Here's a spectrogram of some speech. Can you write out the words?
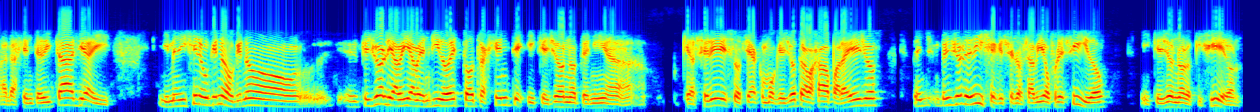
a, la gente de Italia y, y me dijeron que no, que no, que yo le había vendido esto a otra gente y que yo no tenía que hacer eso, o sea, como que yo trabajaba para ellos pero yo le dije que se los había ofrecido y que ellos no lo quisieron.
